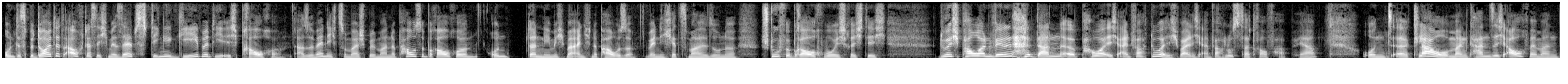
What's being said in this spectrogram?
Und das bedeutet auch, dass ich mir selbst Dinge gebe, die ich brauche. Also wenn ich zum Beispiel mal eine Pause brauche und dann nehme ich mir eigentlich eine Pause. Wenn ich jetzt mal so eine Stufe brauche, wo ich richtig durchpowern will, dann äh, power ich einfach durch, weil ich einfach Lust darauf habe, ja. Und äh, klar, man kann sich auch, wenn man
